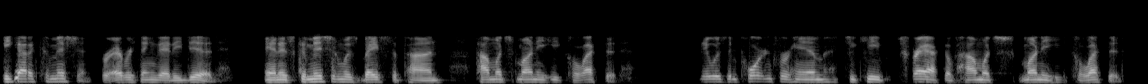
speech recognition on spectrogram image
he got a commission for everything that he did. And his commission was based upon how much money he collected. It was important for him to keep track of how much money he collected.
